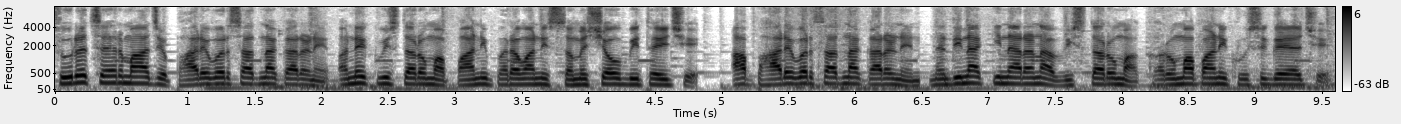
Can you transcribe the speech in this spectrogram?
સુરત શહેરમાં આજે ભારે વરસાદના કારણે અનેક વિસ્તારોમાં પાણી ભરાવાની સમસ્યા ઊભી થઈ છે. આ ભારે વરસાદના કારણે નદીના કિનારાના વિસ્તારોમાં ઘરોમાં પાણી ઘૂસી ગયા છે.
